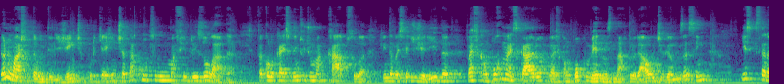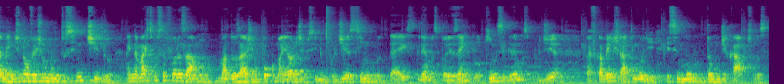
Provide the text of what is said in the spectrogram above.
Eu não acho tão inteligente porque a gente já está consumindo uma fibra isolada. Vai colocar isso dentro de uma cápsula que ainda vai ser digerida, vai ficar um pouco mais caro, vai ficar um pouco menos natural, digamos assim, e sinceramente não vejo muito sentido, ainda mais se você for usar uma dosagem um pouco maior de psyllium por dia, 5, 10 gramas por exemplo, 15 gramas por dia, vai ficar bem chato engolir esse montão de cápsulas.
